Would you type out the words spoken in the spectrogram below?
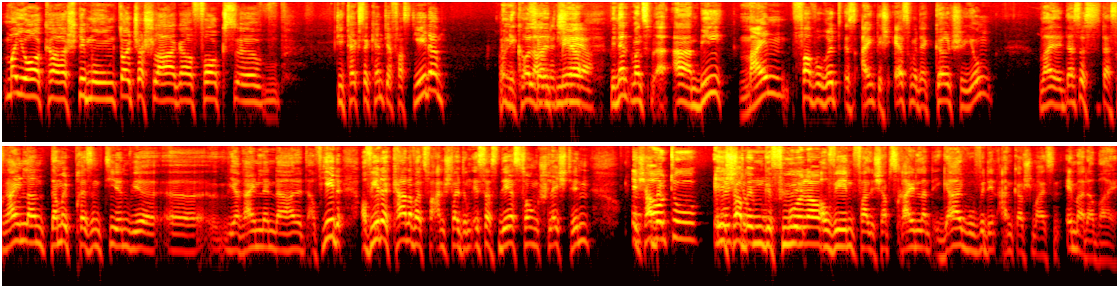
Mallorca, Stimmung, deutscher Schlager, Fox. Äh, die Texte kennt ja fast jeder. Und Nicole halt mehr, schwer. wie nennt man es, äh, R&B. Mein Favorit ist eigentlich erstmal der Kölsche Jung, weil das ist das Rheinland. Damit präsentieren wir, äh, wir Rheinländer halt. Auf jede, auf jeder Karnevalsveranstaltung ist das der Song schlechthin. Im Ich habe- Auto, Ich habe im Richtung Gefühl, Urlaub. auf jeden Fall, ich hab's Rheinland, egal wo wir den Anker schmeißen, immer dabei,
